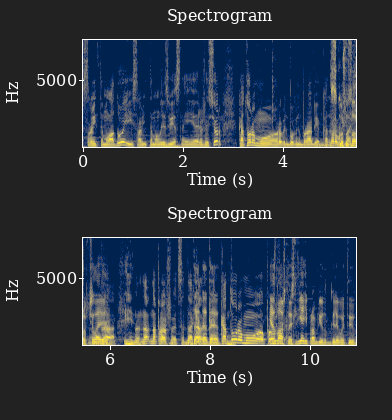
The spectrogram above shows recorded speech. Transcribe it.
сравнительно молодой и сравнительно малоизвестный режиссер, которому Робин Бобин Барабек, которому, Скушал 40 человек. да, на- на- напрашивается, да, Да, да, да. ко- которому... Я знал, что если я не пробью этот голевой, ты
